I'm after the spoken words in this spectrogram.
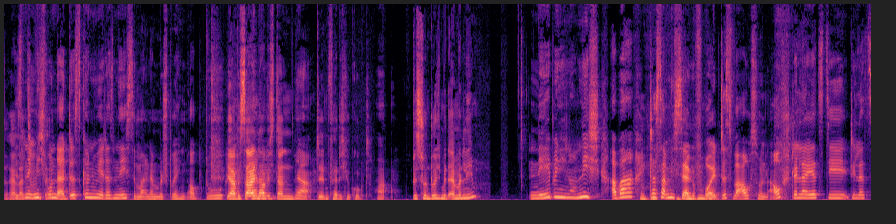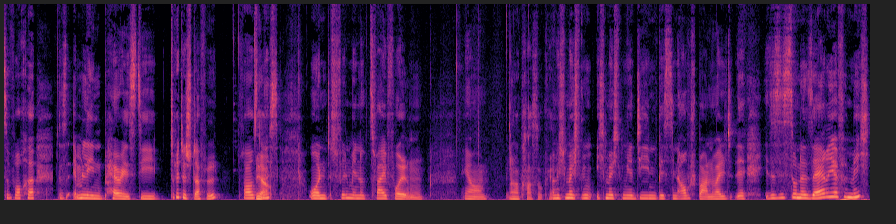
relativ. das nimmt mich selten. Wunder. Das können wir das nächste Mal dann besprechen, ob du. Ja, bis dahin ähm, habe ich dann ja. den fertig geguckt. Ja. Bist schon durch mit Emily? Nee, bin ich noch nicht. Aber das hat mich sehr gefreut. Das war auch so ein Aufsteller jetzt die, die letzte Woche, dass Emily in Paris die dritte Staffel draußen Ja. ist. Und es fehlen mir nur zwei Folgen. Ja. Ah, krass, okay. Und ich möchte, ich möchte mir die ein bisschen aufsparen, weil äh, das ist so eine Serie für mich,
